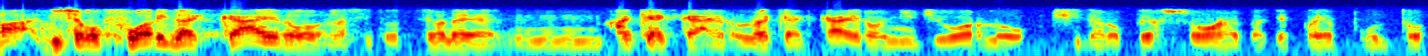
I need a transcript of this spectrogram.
Ah, diciamo fuori dal Cairo la situazione, mh, anche al Cairo, non è che al Cairo ogni giorno uccidano persone, perché poi appunto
